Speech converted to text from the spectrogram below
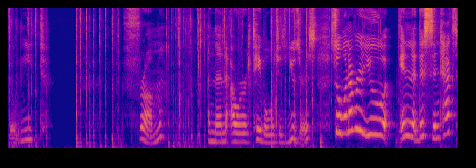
Delete from and then our table, which is users. So whenever you, in this syntax,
